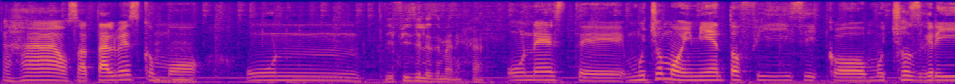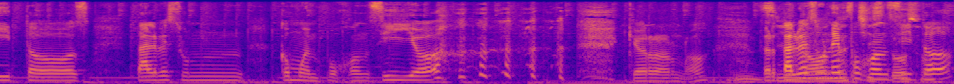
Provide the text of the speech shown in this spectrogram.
Ajá, o sea, tal vez como un Difíciles de manejar. un este mucho movimiento físico, muchos gritos, tal vez un como empujoncillo. Qué horror, ¿no? Pero Sí, tal vez no, un no empujoncito.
